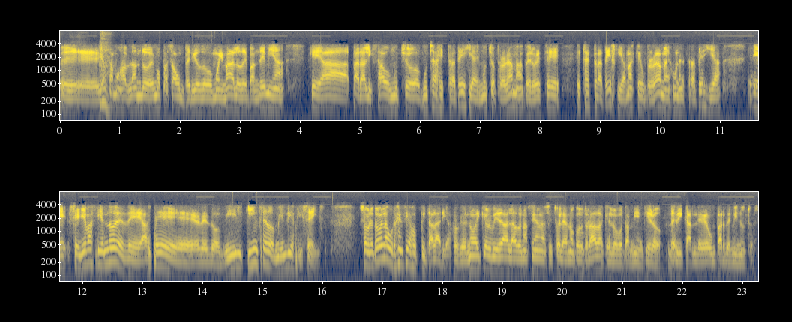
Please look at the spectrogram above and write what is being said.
eh, ya estamos hablando, hemos pasado un periodo muy malo de pandemia que ha paralizado mucho, muchas estrategias y muchos programas, pero este, esta estrategia, más que un programa, es una estrategia, eh, se lleva haciendo desde hace de 2015-2016 sobre todo en las urgencias hospitalarias, porque no hay que olvidar la donación asistolia no controlada, que luego también quiero dedicarle un par de minutos.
